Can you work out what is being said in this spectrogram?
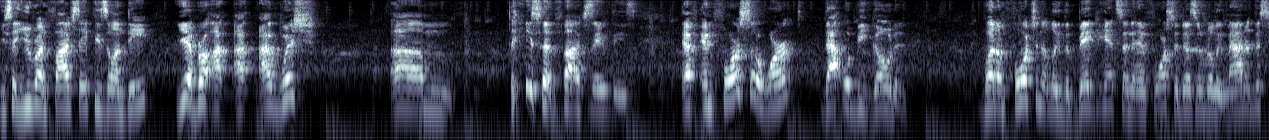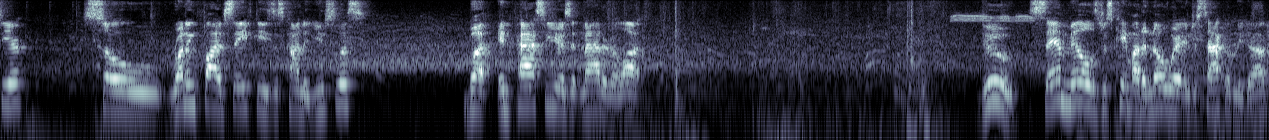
You say you run five safeties on D? Yeah, bro. I I, I wish. Um, he said five safeties. If Enforcer worked, that would be goaded. But unfortunately, the big hits and the Enforcer doesn't really matter this year. So running five safeties is kind of useless. But in past years, it mattered a lot. Dude, Sam Mills just came out of nowhere and just tackled me, dog.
